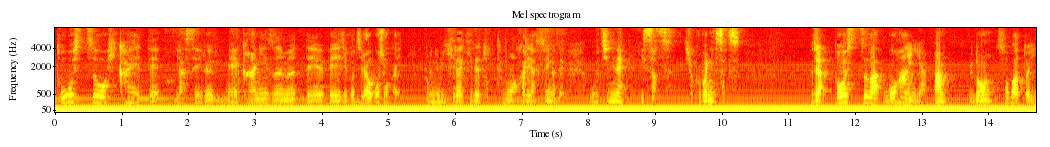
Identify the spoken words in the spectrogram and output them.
糖質を控えて痩せるメカニズムっていうページこちらをご紹介これね見開きでとっても分かりやすいのでお家にね1冊職場に1冊こちら糖質はご飯やパンうどんそばといっ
